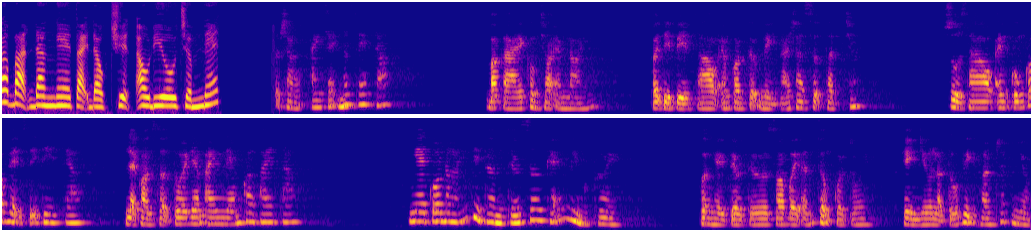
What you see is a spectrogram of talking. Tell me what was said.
Các bạn đang nghe tại đọc truyện audio.net Sợ rằng anh chạy nứt dép đó. Bác gái không cho em nói. Vậy thì vì sao em còn tự mình nói ra sự thật chứ? Dù sao anh cũng có vệ sĩ đi theo, lại còn sợ tôi đem anh ném qua vai sao? Nghe cô nói thì thầm thiếu dương khẽ mỉm cười. Phượng Hề tiểu thư so với ấn tượng của tôi, hình như là thú vị hơn rất nhiều,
